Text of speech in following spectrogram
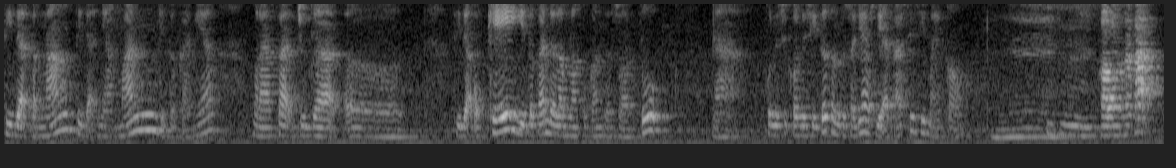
tidak tenang tidak nyaman gitu kan ya merasa juga eh, tidak oke gitu kan dalam melakukan sesuatu nah kondisi-kondisi itu tentu saja harus diatasi sih Michael Hmm. Mhm. Kalau menurut kakak,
